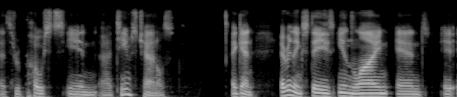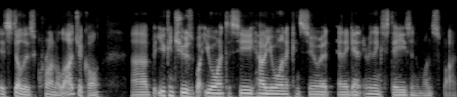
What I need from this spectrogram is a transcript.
and through posts in uh, Teams channels, again, everything stays in line and it, it still is chronological, uh, but you can choose what you want to see, how you want to consume it, and again, everything stays in one spot.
